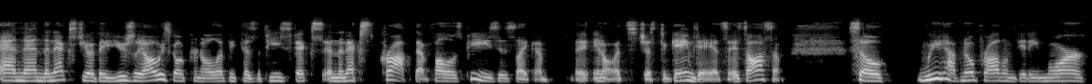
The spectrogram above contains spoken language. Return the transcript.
And then the next year they usually always go canola because the peas fix and the next crop that follows peas is like a you know it's just a game day. It's it's awesome. So we have no problem getting more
